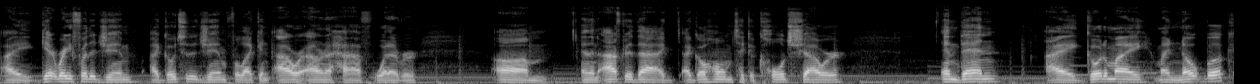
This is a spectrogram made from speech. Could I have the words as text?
I get ready for the gym. I go to the gym for like an hour, hour and a half, whatever. Um, and then after that, I, I go home, take a cold shower, and then I go to my my notebook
